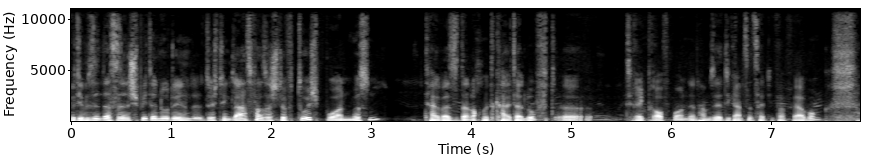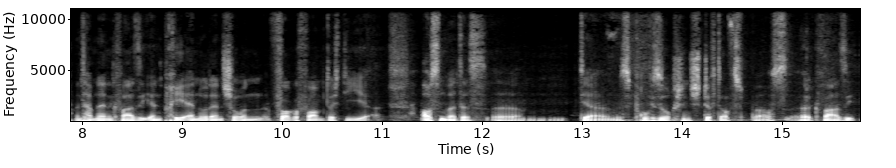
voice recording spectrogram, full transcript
mit dem Sinn, dass sie dann später nur den, durch den Glasfaserstift durchbohren müssen, teilweise dann auch mit kalter Luft äh, direkt draufbohren, dann haben sie ja die ganze Zeit die Verfärbung und haben dann quasi ihren Pre-Endo dann schon vorgeformt durch die Außenwand des, ähm, der, des provisorischen Stift aufs, aufs äh, quasi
